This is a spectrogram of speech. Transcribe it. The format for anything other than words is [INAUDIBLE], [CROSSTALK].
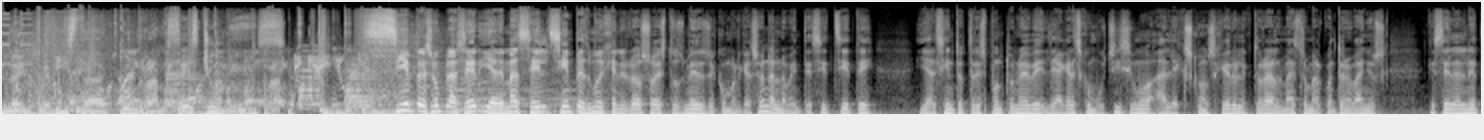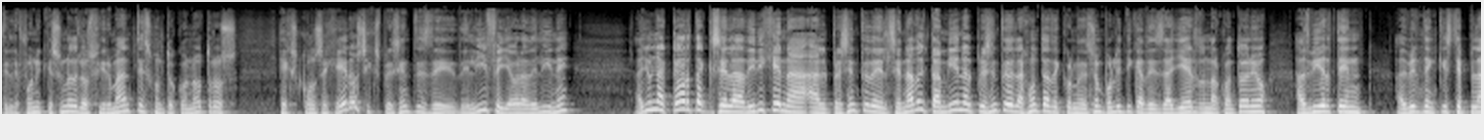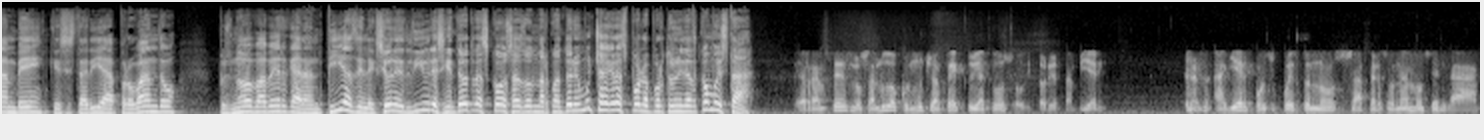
La entrevista con Ramsés Yunes. Siempre es un placer y además él siempre es muy generoso a estos medios de comunicación, al 97.7 y al 103.9. Le agradezco muchísimo al ex consejero electoral, al maestro Marco Antonio Baños, que está en la línea telefónica, es uno de los firmantes junto con otros ex consejeros y expresidentes de, del IFE y ahora del INE. Hay una carta que se la dirigen al presidente del Senado y también al presidente de la Junta de Coordinación Política desde ayer, don Marco Antonio. Advierten advierten que este plan B que se estaría aprobando, pues no va a haber garantías de elecciones libres y entre otras cosas, don Marco Antonio, muchas gracias por la oportunidad. ¿Cómo está? Ramsés, los saludo con mucho afecto y a todos los auditorios también. [CLEARS THROAT] Ayer, por supuesto, nos apersonamos en la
